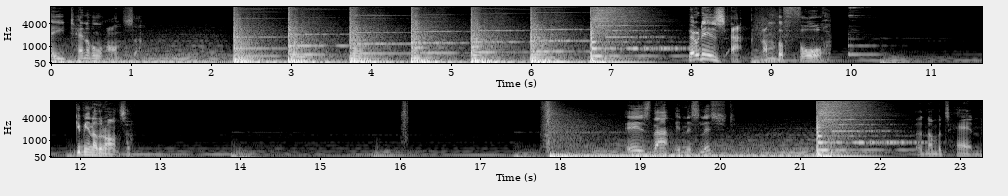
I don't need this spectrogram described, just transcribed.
A tenable answer? There it is at number four. Give me another answer. Is that in this list? At number 10.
